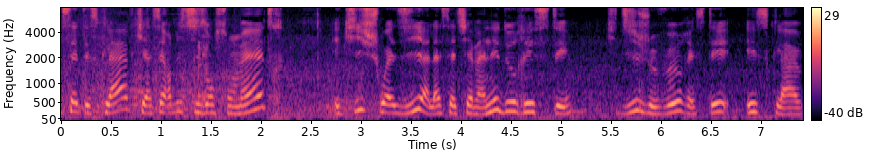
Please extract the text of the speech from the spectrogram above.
cet esclave qui a servi six ans son maître et qui choisit à la septième année de rester, qui dit je veux rester esclave.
